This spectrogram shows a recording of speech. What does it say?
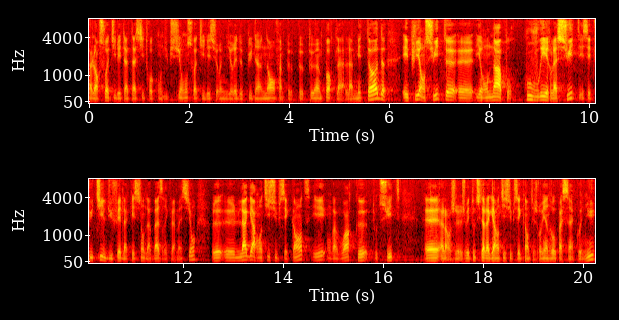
alors, soit il est à tacite reconduction, soit il est sur une durée de plus d'un an, enfin, peu, importe la, méthode. Et puis ensuite, on a pour couvrir la suite, et c'est utile du fait de la question de la base réclamation, euh, euh, la garantie subséquente, et on va voir que tout de suite, euh, alors je, vais tout de suite à la garantie subséquente et je reviendrai au passé inconnu,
